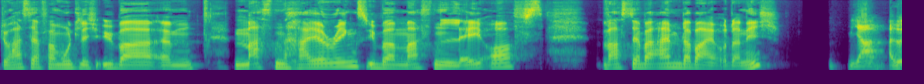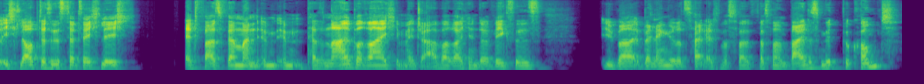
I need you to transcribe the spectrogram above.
Du hast ja vermutlich über ähm, Massen-Hirings, über Massen-Layoffs, warst du ja bei einem dabei, oder nicht? Ja, also ich glaube, das ist tatsächlich etwas, wenn man im, im Personalbereich, im HR-Bereich unterwegs ist, über, über längere Zeit etwas, was man beides mitbekommt.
